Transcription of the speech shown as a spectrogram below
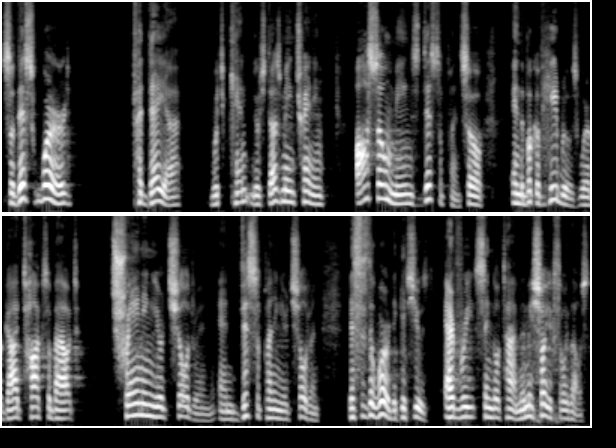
So this word, paideia, which, can, which does mean training, also means discipline. So in the book of Hebrews, where God talks about training your children and disciplining your children. This is the word that gets used every single time. Let me show you some of those.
